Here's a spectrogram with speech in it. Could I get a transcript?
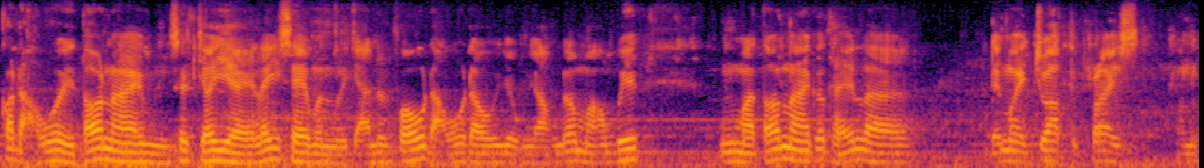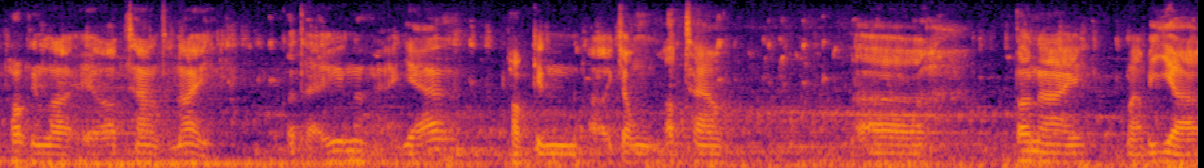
Có đậu thì tối nay mình sẽ trở về lấy xe mình rồi chạy lên phố đậu ở đâu vòng vòng đó mà không biết. Nhưng mà tối nay có thể là they might drop the price on the parking lot ở uptown tonight có thể nó hạ giá parking ở trong uptown. Uh, tối nay mà bây giờ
